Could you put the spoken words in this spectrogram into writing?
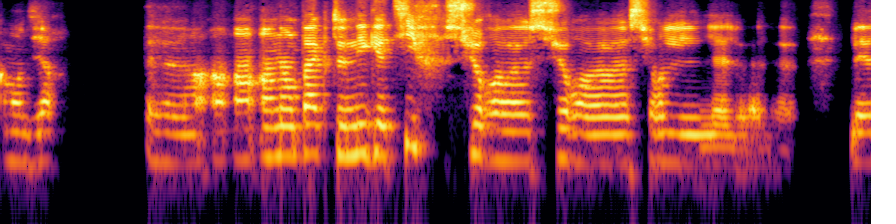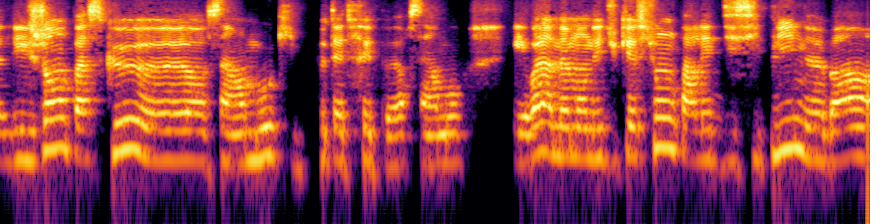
comment dire, un, impact négatif sur, sur, sur les gens parce que c'est un mot qui peut-être fait peur, c'est un mot. Et voilà, même en éducation, parler de discipline, ben,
